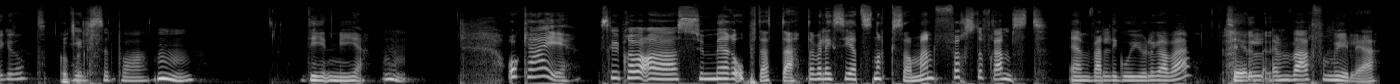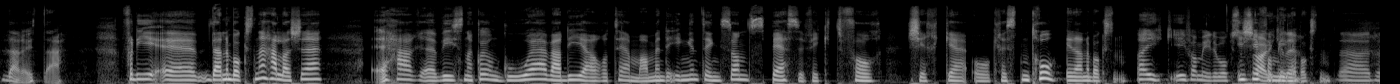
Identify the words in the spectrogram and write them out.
ikke sant? Godt hilse på mm, de nye. Mm. Ok, skal vi prøve å summere opp dette? Da vil jeg si at Snakk sammen først og fremst er en veldig god julegave til enhver familie der ute. Fordi eh, denne boksen er heller ikke eh, her, eh, Vi snakker jo om gode verdier og tema, men det er ingenting sånn spesifikt for kirke og kristen tro i denne boksen. Nei, ikke i familieboksen Ikke så er det ikke det. Det er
